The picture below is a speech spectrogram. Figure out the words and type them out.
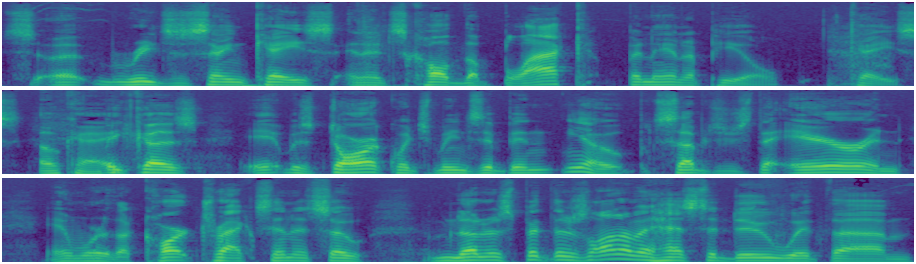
s- uh, reads the same case, and it's called the Black Banana Peel case. Okay. because it was dark, which means it'd been you know subject to air and and where the cart tracks in it. So notice, but there's a lot of it has to do with. Um,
